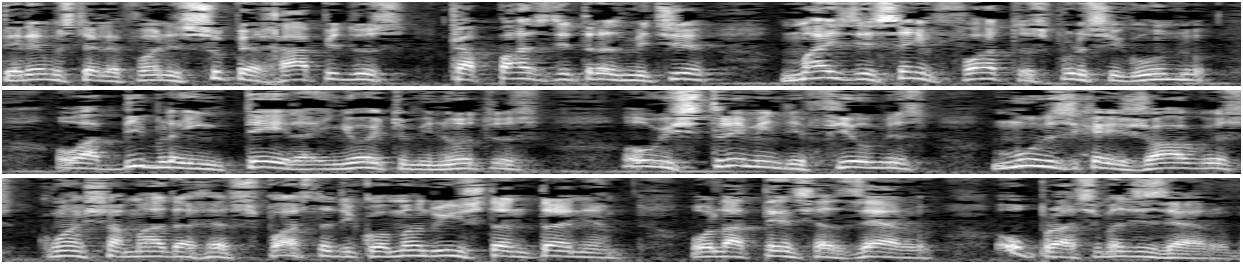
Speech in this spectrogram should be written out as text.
Teremos telefones super rápidos capazes de transmitir mais de 100 fotos por segundo ou a Bíblia inteira em 8 minutos ou streaming de filmes, música e jogos com a chamada resposta de comando instantânea ou latência zero ou próxima de zero.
